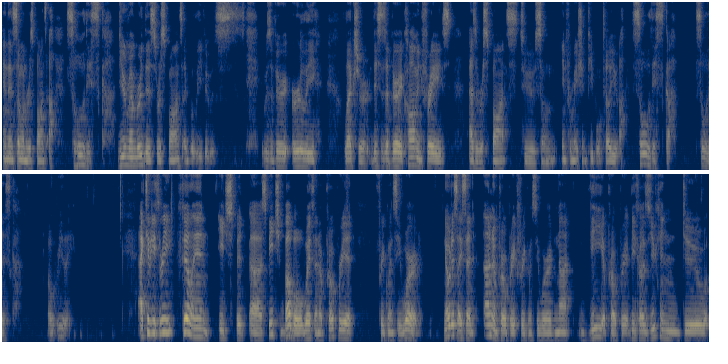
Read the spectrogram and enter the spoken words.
And then someone responds, ah, そうですか. Do you remember this response? I believe it was it was a very early lecture. This is a very common phrase as a response to some information people tell you, ah, so desu ka, so desu ka. Oh, really? Activity three, fill in each uh, speech bubble with an appropriate frequency word. Notice I said inappropriate frequency word, not the appropriate, because you can do,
